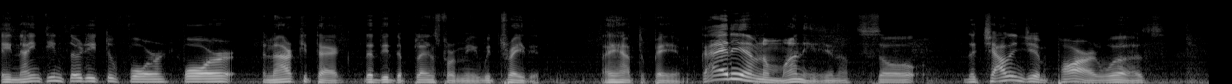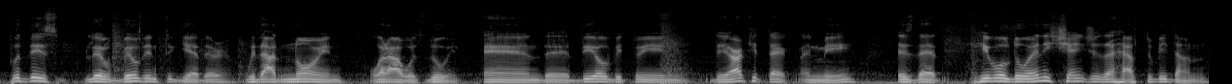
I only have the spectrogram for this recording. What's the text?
a 1932 Ford for an architect that did the plans for me. We traded. I had to pay him. I didn't have no money, you know. So the challenging part was put this little building together without knowing what I was doing. And the deal between the architect and me is that he will do any changes that have to be done,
